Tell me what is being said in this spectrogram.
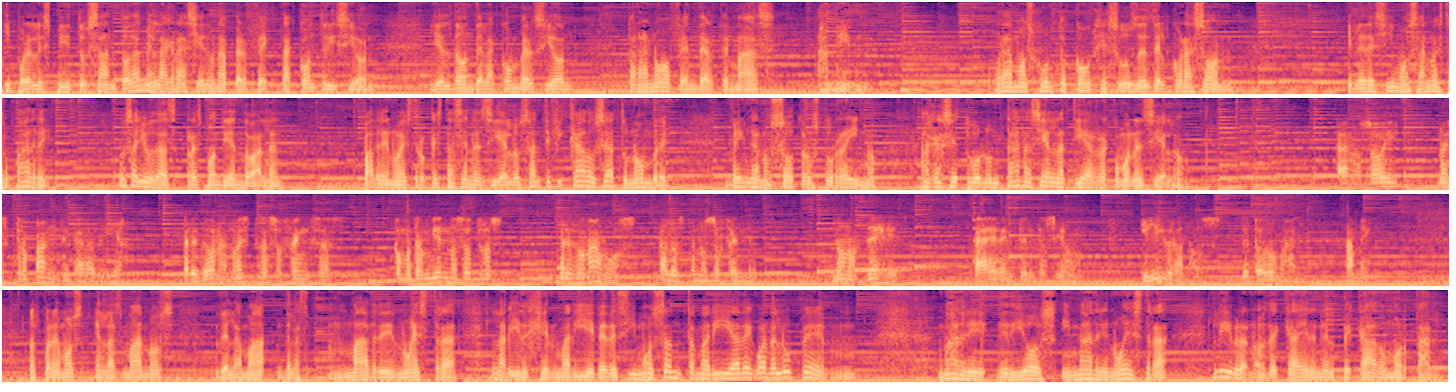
y por el Espíritu Santo dame la gracia de una perfecta contrición y el don de la conversión para no ofenderte más. Amén. Oramos junto con Jesús desde el corazón y le decimos a nuestro Padre, nos ayudas respondiendo Alan, Padre nuestro que estás en el cielo, santificado sea tu nombre, venga a nosotros tu reino, hágase tu voluntad así en la tierra como en el cielo. Danos hoy nuestro pan de cada día. Perdona nuestras ofensas, como también nosotros perdonamos a los que nos ofenden. No nos dejes caer en tentación y líbranos de todo mal. Amén. Nos ponemos en las manos de la, de la Madre nuestra, la Virgen María, y le decimos, Santa María de Guadalupe, Madre de Dios y Madre nuestra, líbranos de caer en el pecado mortal.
